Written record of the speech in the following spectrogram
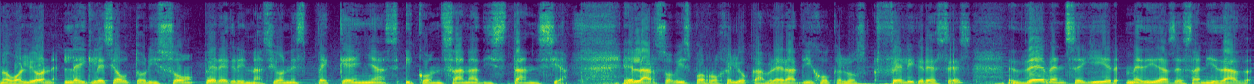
Nuevo León, la iglesia autorizó peregrinaciones pequeñas y con sana distancia. El arzobispo Rogelio Cabrera dijo que los feligreses deben seguir medidas de sanidad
